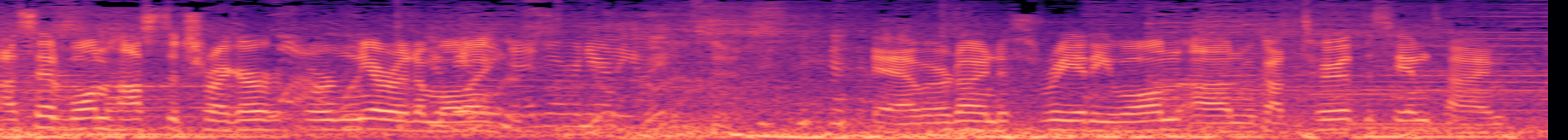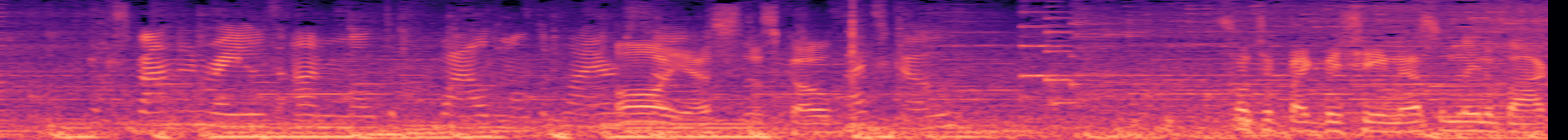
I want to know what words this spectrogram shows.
I said one has to trigger. We're near out of We really money. we were nearly out. Yeah, we're down to 381, and we've got two at the same time. Expanding rails and multi- wild multipliers. Oh so yes, let's go. Let's go. Such a big machine. This I'm leaning back.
